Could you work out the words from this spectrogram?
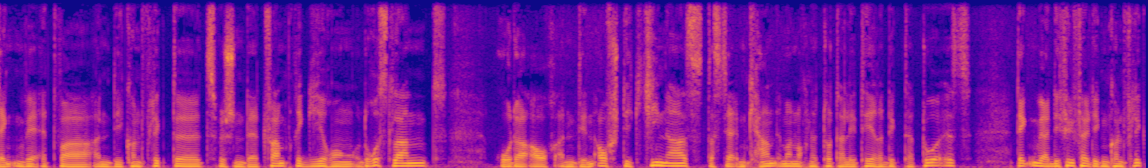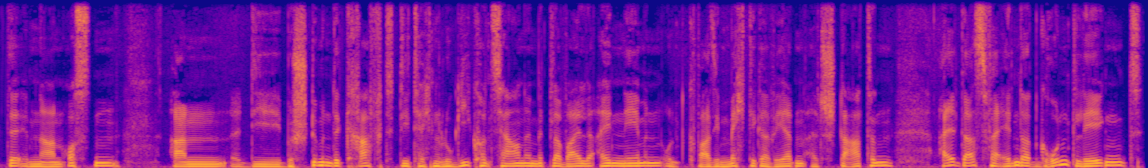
Denken wir etwa an die Konflikte zwischen der Trump-Regierung und Russland oder auch an den Aufstieg Chinas, das ja im Kern immer noch eine totalitäre Diktatur ist. Denken wir an die vielfältigen Konflikte im Nahen Osten, an die bestimmende Kraft, die Technologiekonzerne mittlerweile einnehmen und quasi mächtiger werden als Staaten. All das verändert grundlegend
